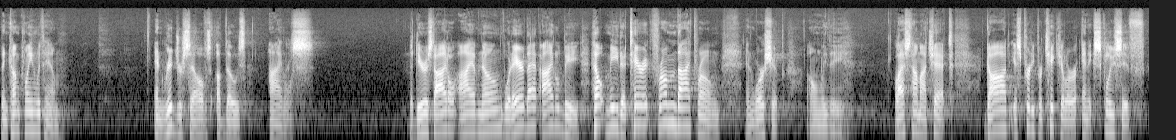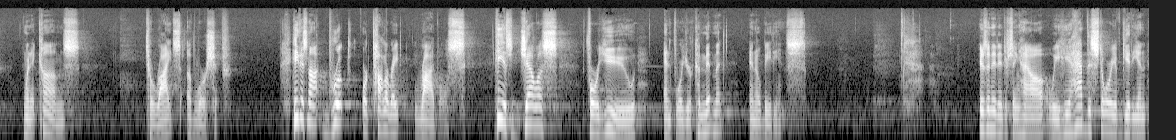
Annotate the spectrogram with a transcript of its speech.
Then come clean with Him and rid yourselves of those idols. The dearest idol I have known, whate'er that idol be, help me to tear it from thy throne and worship only thee. Last time I checked, God is pretty particular and exclusive when it comes to rites of worship. He does not brook or tolerate rivals. He is jealous for you and for your commitment and obedience. Isn't it interesting how we have this story of Gideon,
